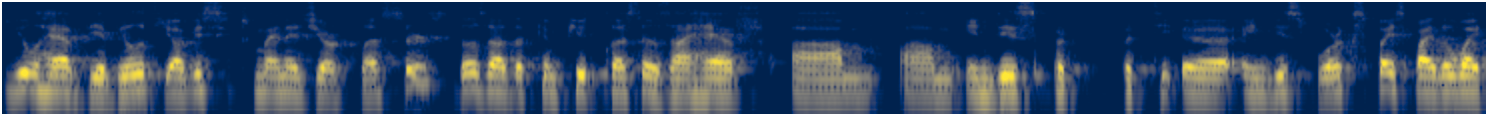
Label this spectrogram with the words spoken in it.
you'll have the ability, obviously, to manage your clusters. Those are the compute clusters I have um, um, in, this, uh, in this workspace. By the way,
